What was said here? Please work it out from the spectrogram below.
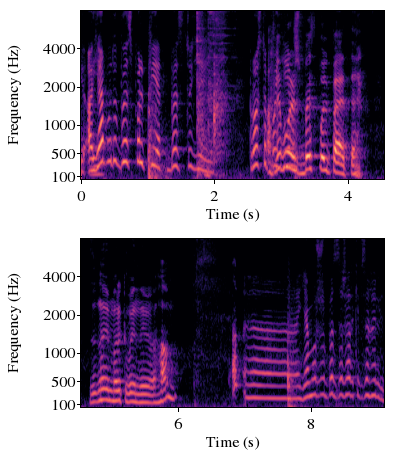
ти- а я буду без пальпет, без тієї. Просто А ти поїм. будеш без пальпети. З одною морквиною гам. Е, я можу без зажарки взагалі.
